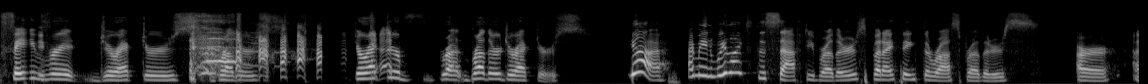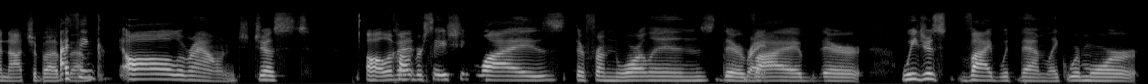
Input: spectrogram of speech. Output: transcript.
favorite directors brothers director bro- brother directors Yeah. I mean, we liked the Safdie brothers, but I think the Ross brothers are a notch above. i them. think all around just all of it. conversation wise they're from new orleans their Right. vibe their we just vibe with them like we're more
